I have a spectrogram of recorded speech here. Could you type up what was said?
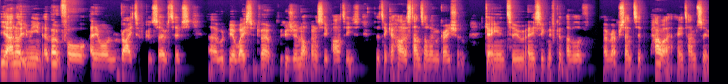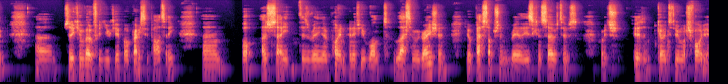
Yeah, I know what you mean. A vote for anyone right of Conservatives uh, would be a wasted vote because you're not going to see parties that take a harder stance on immigration getting into any significant level of uh, represented power anytime soon. Um, so you can vote for UKIP or Brexit Party, um, but as you say, there's really no point. And if you want less immigration, your best option really is Conservatives, which isn't going to do much for you.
